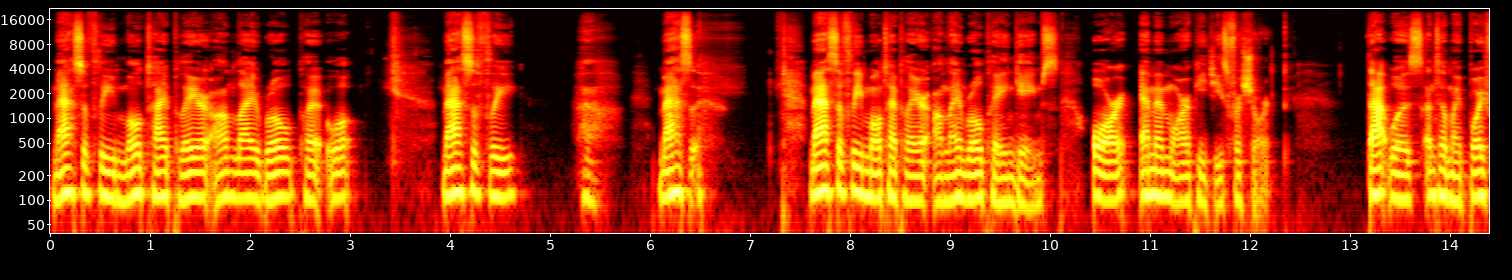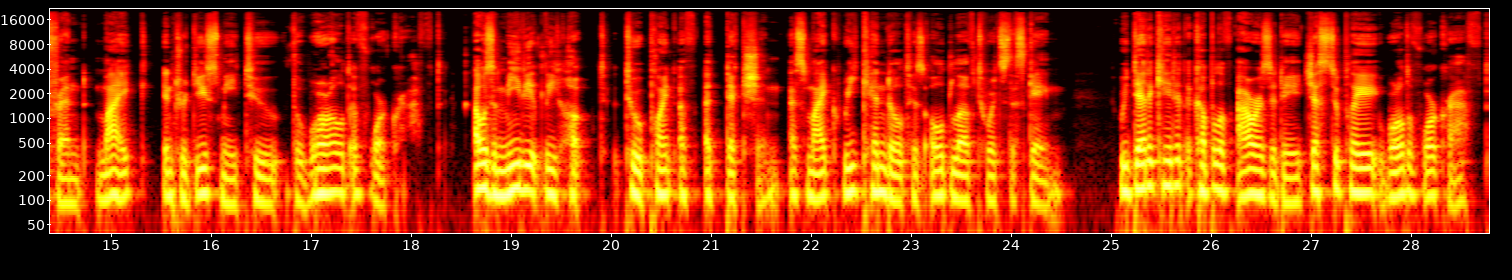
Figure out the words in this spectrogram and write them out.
massively multiplayer online role play. Well, massively. massive. Massively multiplayer online role playing games, or MMORPGs for short. That was until my boyfriend, Mike, introduced me to the world of Warcraft. I was immediately hooked to a point of addiction as Mike rekindled his old love towards this game. We dedicated a couple of hours a day just to play World of Warcraft,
